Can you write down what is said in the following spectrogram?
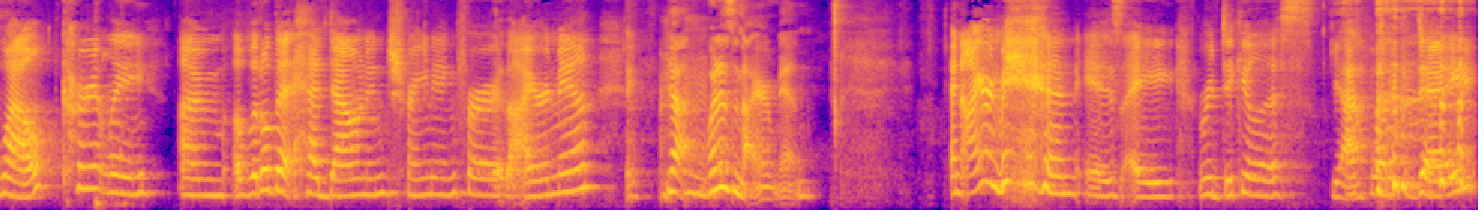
well, currently I'm a little bit head down in training for the Ironman. Yeah, what is an Ironman? An Ironman is a ridiculous yeah. athletic day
